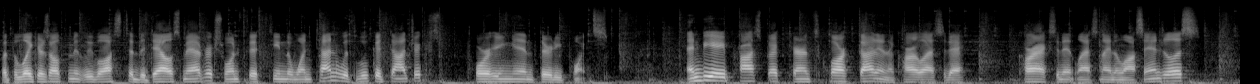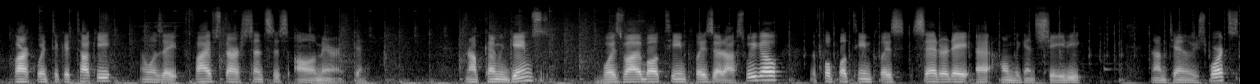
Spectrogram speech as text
but the Lakers ultimately lost to the Dallas Mavericks 115 to 110 with Luka Doncic pouring in 30 points. NBA prospect Terrence Clark died in a car accident last night in Los Angeles. Clark went to Kentucky and was a five-star census All-American. In upcoming games, the boys volleyball team plays at Oswego. The football team plays Saturday at home against Shady. And I'm Tanner Lee Sports.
